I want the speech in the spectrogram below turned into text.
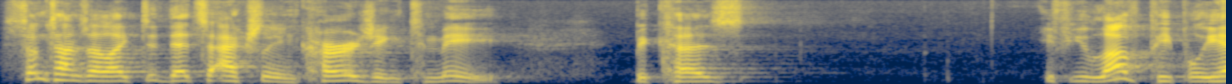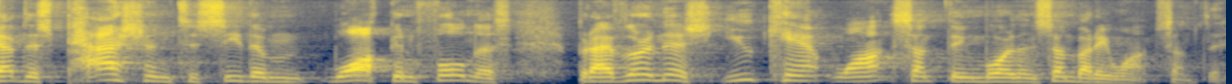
Sometimes I like to, that's actually encouraging to me because if you love people, you have this passion to see them walk in fullness. But I've learned this you can't want something more than somebody wants something.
